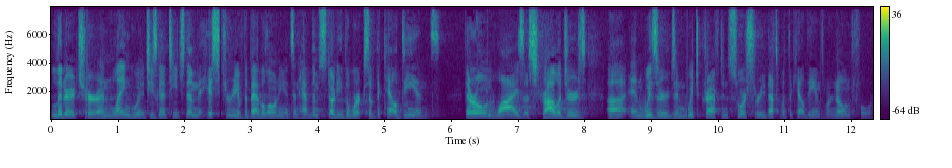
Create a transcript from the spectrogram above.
literature and language. He's going to teach them the history of the Babylonians and have them study the works of the Chaldeans, their own wise astrologers uh, and wizards and witchcraft and sorcery. That's what the Chaldeans were known for.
